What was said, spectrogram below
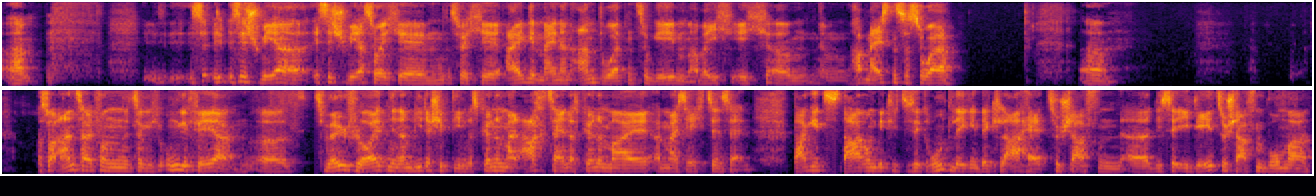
Ähm, es ist schwer, es ist schwer, solche, solche allgemeinen Antworten zu geben, aber ich, ich ähm, habe meistens so ein, äh, also Anzahl von, sage ich, ungefähr äh, zwölf Leuten in einem Leadership-Team. Das können mal acht sein, das können mal, äh, mal 16 sein. Da geht es darum, wirklich diese grundlegende Klarheit zu schaffen, äh, diese Idee zu schaffen, wo wir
